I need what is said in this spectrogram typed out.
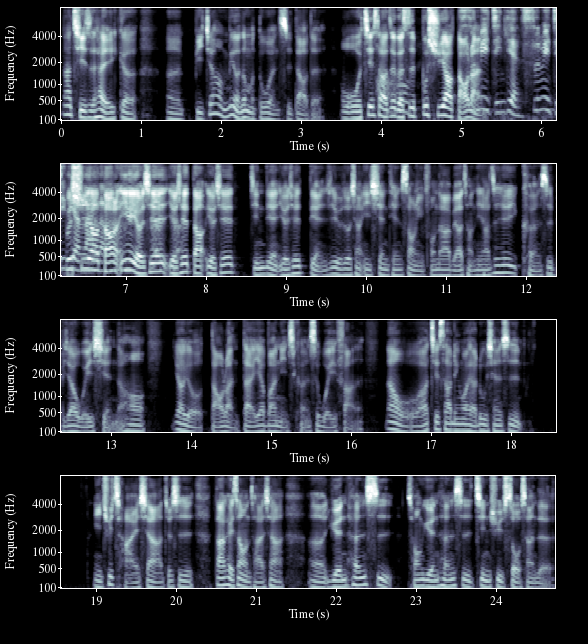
那其实还有一个，呃，比较没有那么多人知道的。我我介绍这个哦是不需要导览私密景点，私密景不点不需要导览，因为有些 有些导有些景点有些点，例如说像一线天少女峰，大家比较常听到，这些可能是比较危险，然后要有导览带，要不然你可能是违法的。那我我要介绍另外一条路线是，你去查一下，就是大家可以上网查一下，呃，元亨市从元亨市进去寿山的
